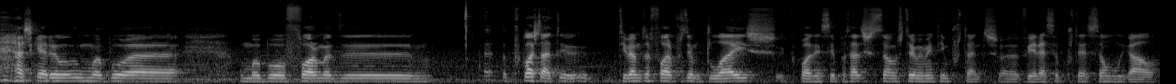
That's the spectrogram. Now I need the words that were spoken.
acho que era uma boa, uma boa forma de, Porque lá está, tivemos a falar, por exemplo, de leis que podem ser passadas que são extremamente importantes, haver essa proteção legal.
